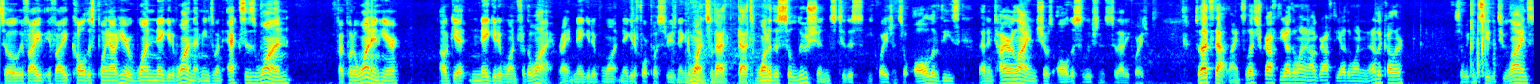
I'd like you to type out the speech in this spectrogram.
so if I if I call this point out here one negative one, that means when x is one, if I put a one in here, I'll get negative one for the y, right? Negative one, negative four plus three is negative one. So that that's one of the solutions to this equation. So all of these, that entire line shows all the solutions to that equation. So that's that line. So let's graph the other one, and I'll graph the other one in another color, so we can see the two lines.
